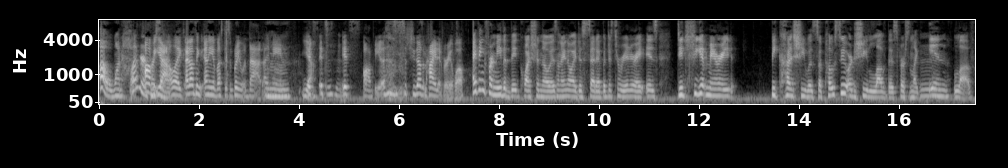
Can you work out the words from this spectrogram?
Oh, one hundred percent. yeah, like I don't think any of us disagree with that. I mean, mm-hmm. Yeah. it's it's mm-hmm. it's obvious. she doesn't hide it very well. I think for me the big question though is, and I know I just said it, but just to reiterate, is did she get married because she was supposed to, or does she love this person like mm. in love?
